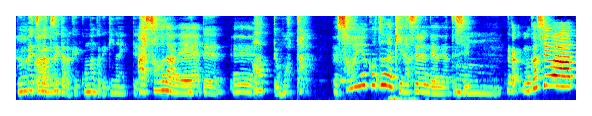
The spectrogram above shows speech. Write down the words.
分別がついたら結婚なんかできないってあ、そうだ言っね。て、うんあって思った。そういうことな気がするんだよね、私。うんなんか昔は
